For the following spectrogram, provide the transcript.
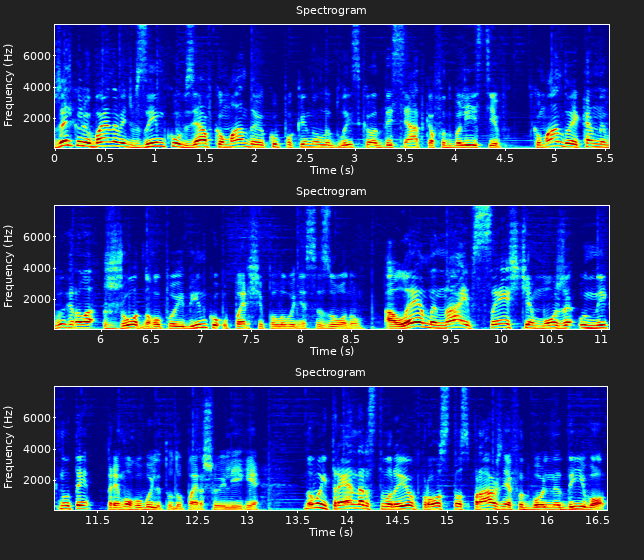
Желько Любенович взимку взяв команду, яку покинули близько десятка футболістів. Команду, яка не виграла жодного поєдинку у першій половині сезону. Але Минай все ще може уникнути прямого виліту до першої ліги. Новий тренер створив просто справжнє футбольне диво.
